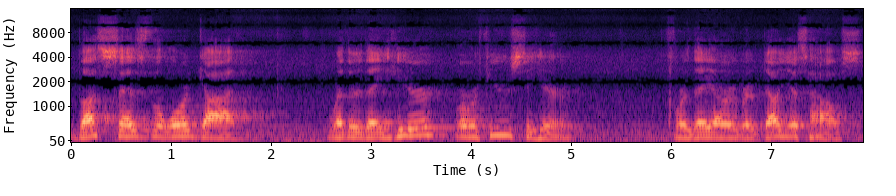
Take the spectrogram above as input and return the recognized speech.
Thus says the Lord God, whether they hear or refuse to hear, for they are a rebellious house,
